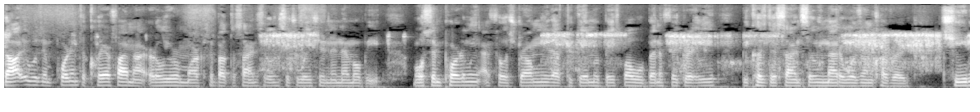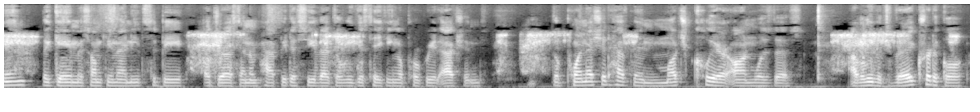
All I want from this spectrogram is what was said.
Thought it was important to clarify my earlier remarks about the sign stealing situation in MLB. Most importantly, I feel strongly that the game of baseball will benefit greatly because the sign stealing matter was uncovered. Cheating the game is something that needs to be addressed, and I'm happy to see that the league is taking appropriate actions. The point I should have been much clearer on was this. I believe it's very critical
